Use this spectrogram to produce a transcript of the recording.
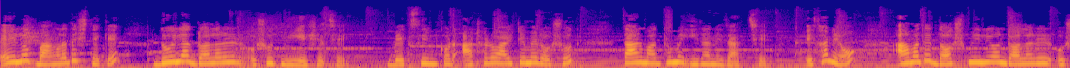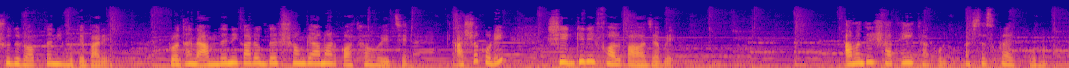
এই লোক বাংলাদেশ থেকে দুই লাখ ডলারের ওষুধ নিয়ে এসেছে। বেক্সিমকোর আঠারো আইটেমের ওষুধ তার মাধ্যমে ইরানে যাচ্ছে। এখানেও আমাদের দশ মিলিয়ন ডলারের ওষুধ রপ্তানি হতে পারে। প্রধান আমদানিকারকদের সঙ্গে আমার কথা হয়েছে। আশা করি শিগগিরই ফল পাওয়া যাবে। আমাদের সাথেই থাকুন আর সাবস্ক্রাইব করুন।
